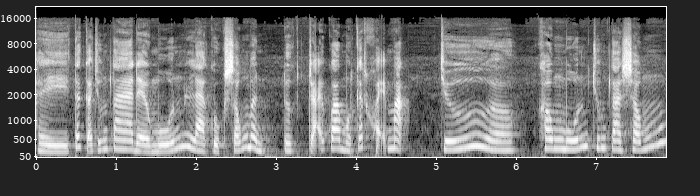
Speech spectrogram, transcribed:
thì tất cả chúng ta đều muốn là cuộc sống mình được trải qua một cách khỏe mạnh, chứ ờ, không muốn chúng ta sống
